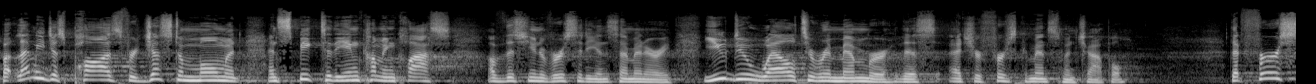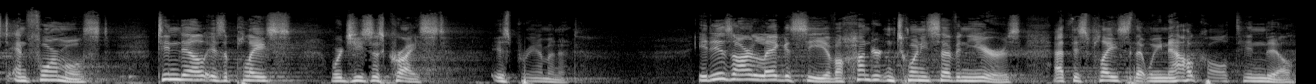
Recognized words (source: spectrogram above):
But let me just pause for just a moment and speak to the incoming class of this university and seminary. You do well to remember this at your first commencement chapel. That first and foremost, Tyndale is a place where Jesus Christ is preeminent. It is our legacy of 127 years at this place that we now call Tyndale,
